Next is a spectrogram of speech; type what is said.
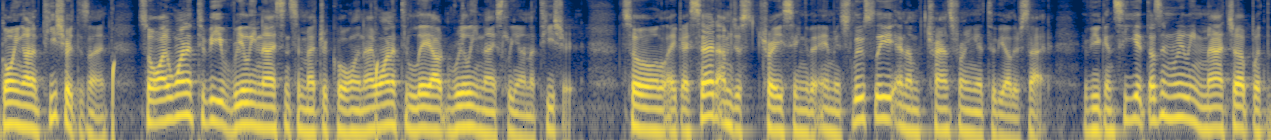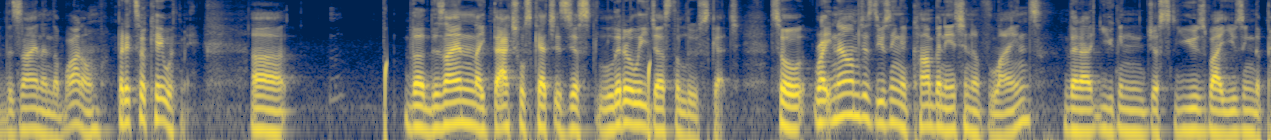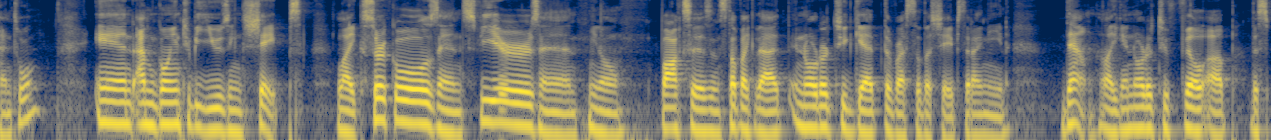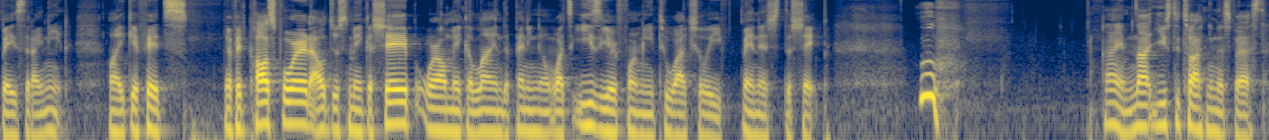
going on a t-shirt design. So I want it to be really nice and symmetrical and I want it to lay out really nicely on a t-shirt. So like I said, I'm just tracing the image loosely and I'm transferring it to the other side. If you can see, it doesn't really match up with the design on the bottom, but it's okay with me. Uh, the design, like the actual sketch is just literally just a loose sketch. So right now I'm just using a combination of lines that you can just use by using the pen tool. And I'm going to be using shapes like circles and spheres and, you know, boxes and stuff like that in order to get the rest of the shapes that I need down, like in order to fill up the space that I need. Like if it's if it calls for it, I'll just make a shape or I'll make a line depending on what's easier for me to actually finish the shape. Whew. I am not used to talking this fast.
